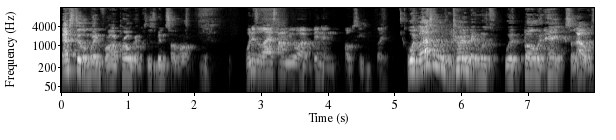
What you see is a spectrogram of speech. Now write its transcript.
that's still a win for our program because it's been so long. When is the last time you all have been in postseason play? Well, the last one with the tournament was with Bo and Hank, so that was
